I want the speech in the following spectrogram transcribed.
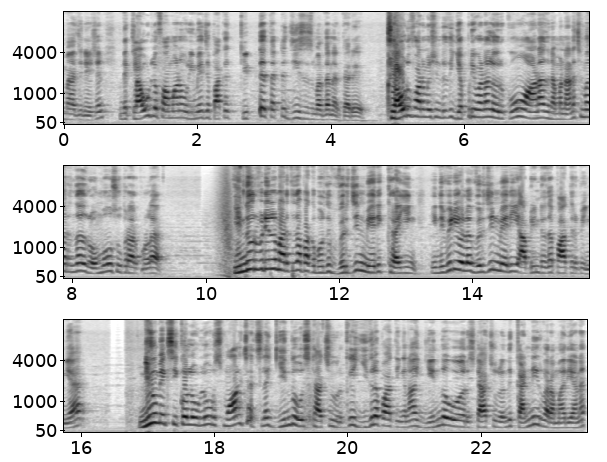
இமேஜினேஷன் இந்த க்ளவுடில் ஃபார்ம் ஆன ஒரு இமேஜை பார்க்க கிட்டத்தட்ட ஜீசஸ் மாதிரி தானே இருக்காரு. க்ளவுடு ஃபார்மேஷன்றது எப்படி வேணாலும் இருக்கும் ஆனால் அது நம்ம நினச்ச மாதிரி இருந்தால் அது ரொம்பவும் சூப்பராக இருக்கும்ல. இந்த ஒரு வீடியோவில் நம்ம அடுத்ததாக பார்க்க போகிறது விர்ஜின் மேரி க்ரையிங் இந்த வீடியோவில் விர்ஜின் மேரி அப்படின்றத பார்த்துருப்பீங்க. நியூ மெக்சிகோவில் உள்ள ஒரு ஸ்மால் சர்ச்சில் எந்த ஒரு ஸ்டாச்சு இருக்குது இதில் பார்த்தீங்கன்னா எந்த ஒரு ஸ்டாச்சுலேருந்து கண்ணீர் வர மாதிரியான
